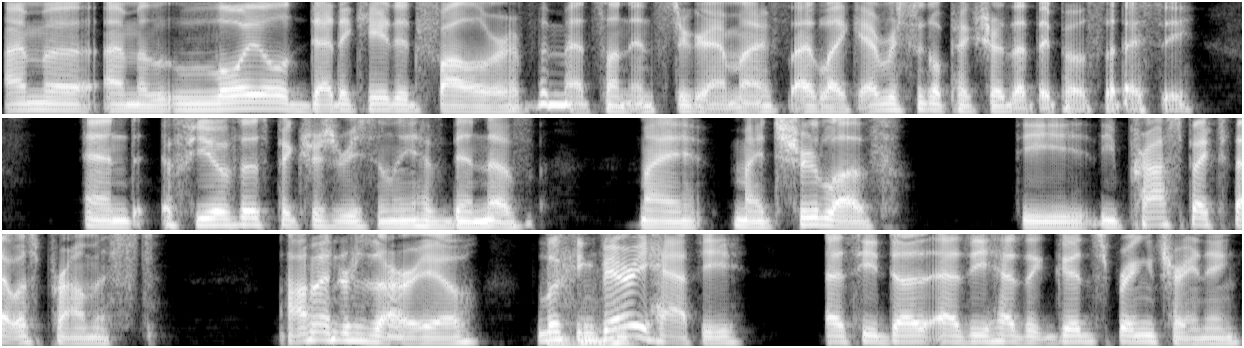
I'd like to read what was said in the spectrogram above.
I'm a I'm a loyal, dedicated follower of the Mets on Instagram. I, I like every single picture that they post that I see, and a few of those pictures recently have been of my my true love, the the prospect that was promised, Amed Rosario, looking very happy as he does as he has a good spring training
